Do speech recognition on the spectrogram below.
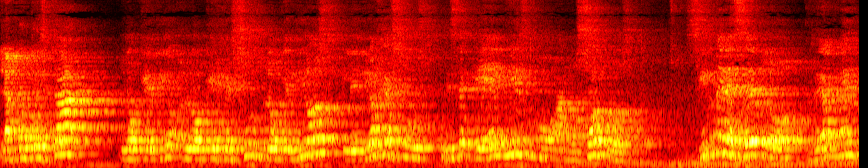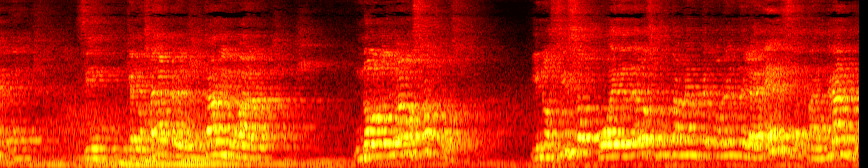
la potestad, lo que, Dios, lo que Jesús, lo que Dios le dio a Jesús, dice que Él mismo a nosotros, sin merecerlo realmente, sin que nos haya preguntado igual, nos lo dio a nosotros y nos hizo coherederos juntamente con Él de la herencia tan grande,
